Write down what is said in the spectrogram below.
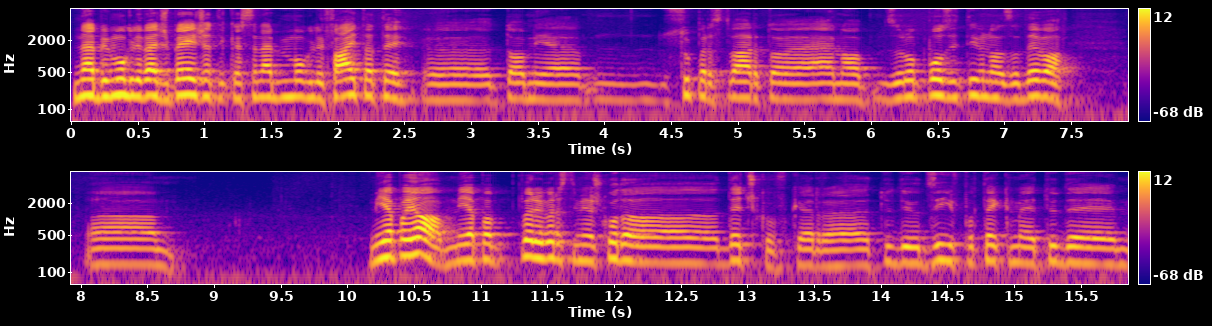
ne bi mogli več bežati, ker se ne bi mogli fajtati. Uh, to mi je mm, super stvar, to je ena zelo pozitivna zadeva. Uh, mi je pa ja, mi je pa prvi vrsti mi je škoda eh, dečkov, ker uh, tudi odziv potekme, tudi uh,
